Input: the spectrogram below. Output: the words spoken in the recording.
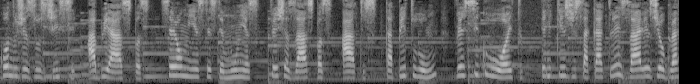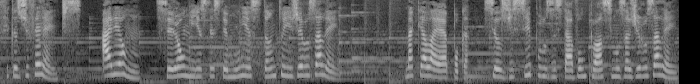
Quando Jesus disse, abre aspas, serão minhas testemunhas, fecha aspas, Atos, capítulo 1, versículo 8, ele quis destacar três áreas geográficas diferentes. Área 1, serão minhas testemunhas tanto em Jerusalém. Naquela época, seus discípulos estavam próximos a Jerusalém.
